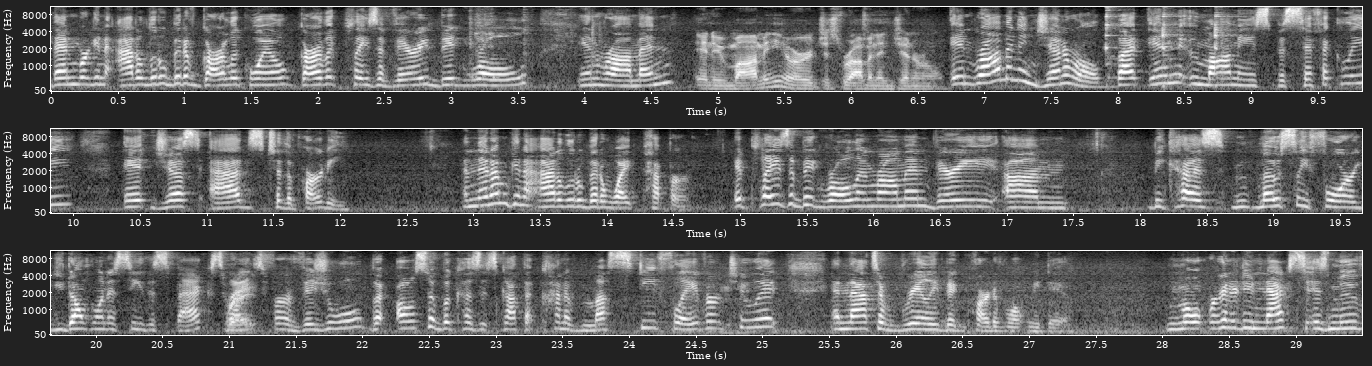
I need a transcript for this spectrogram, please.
Then we're going to add a little bit of garlic oil. Garlic plays a very big role in ramen, In umami or just ramen in general? in ramen in general, but in umami specifically, it just adds to the party. And then I'm going to add a little bit of white pepper. It plays a big role in ramen, very um, because mostly for you don't want to see the specks, right? Right. It's for a visual, but also because it's got that kind of musty flavor to it, and that's a really big part of what we do. What we're going to do next is move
